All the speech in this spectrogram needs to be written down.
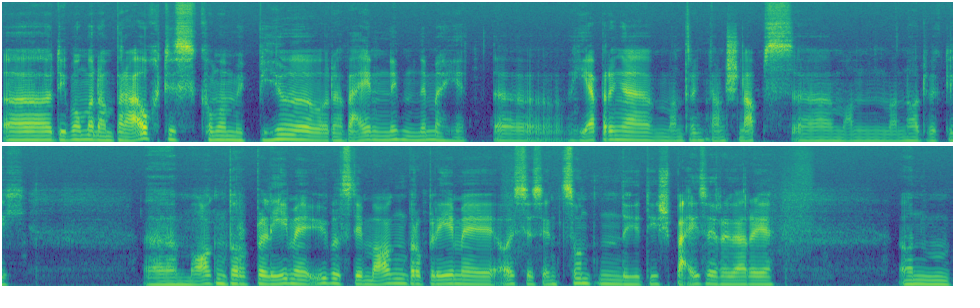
äh, die wo man dann braucht, das kann man mit Bier oder Wein nicht, nicht mehr her, äh, herbringen. Man trinkt dann Schnaps, äh, man, man hat wirklich äh, Magenprobleme, übelste Magenprobleme, alles ist entzünden, die, die Speiseröhre. Und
